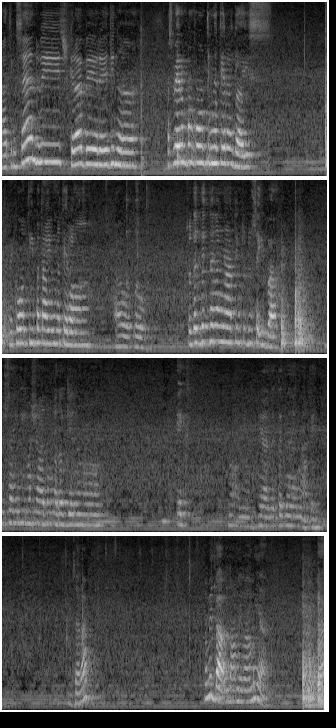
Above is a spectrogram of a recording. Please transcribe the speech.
Ating sandwich. Grabe, ready na. Mas meron pang konting natira, guys. May konti pa tayong natirang oh, to. So, dagdag na lang natin to dun sa iba. Dun sa hindi masyadong nalagyan ng egg. No, ano. Yan, dagdag na lang natin. Ang sarap. May baon na kami mamaya. Diba?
